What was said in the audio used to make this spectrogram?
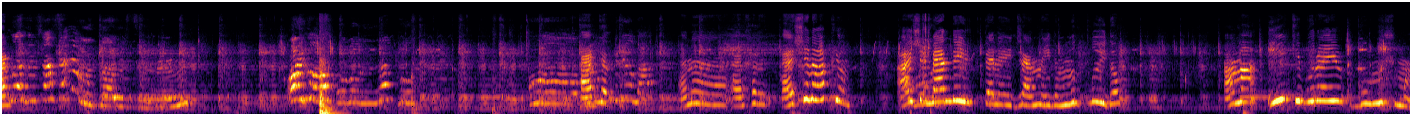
Er- mutlu olursan sen de mutlu olursun. Ay tut. Aa, Arka- bunu biliyorlar. Ana arkadaş. Ayşe ne yapıyorsun? Ayşe ben de ilkten heyecanlıydım, mutluydum. Ama iyi ki burayı bulmuşum ha.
